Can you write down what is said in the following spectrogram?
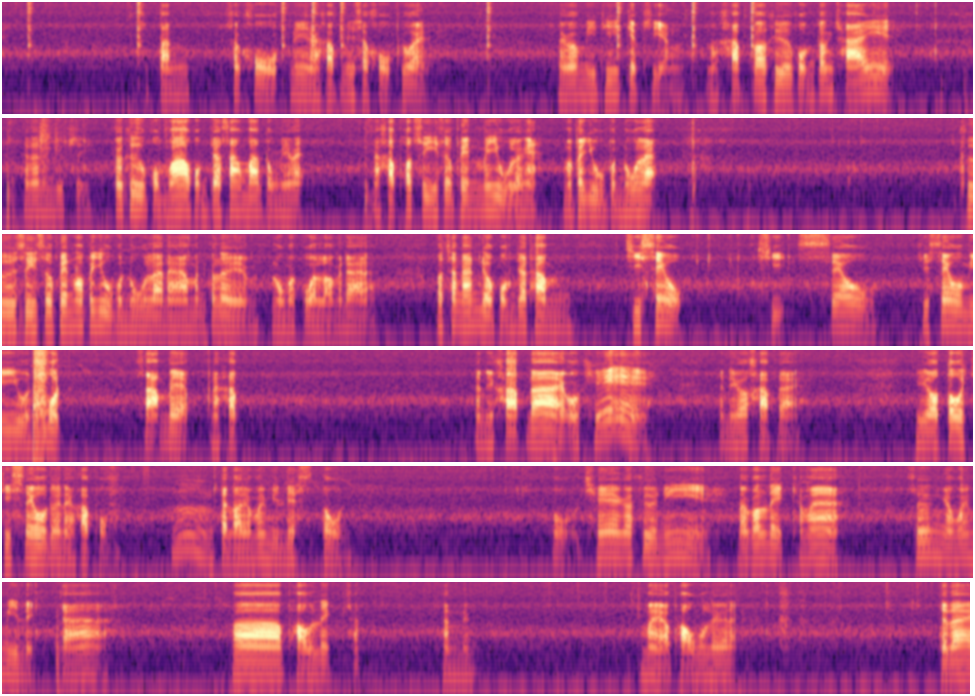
สตันสโคปนี่นะครับ มีสโคปด้วย แล้วก็มีที่เก็บเสียงนะครับ ก็คือผมต้องใช้นั้นยี่สิบก็คือผมว่าผมจะสร้างบ้านตรงนี้แหละนะครับ เพราะซีเซอร์เพนไม่อยู่แล้วไง มันไปอยู่บนนู้นแล้ว คือซีเซอร์เพนมันไปอยู่บนนู้นแล้วนะ มันก็เลยลงมากวนเราไม่ได้แล้ว เพราะฉะนั้นเดี๋ยวผมจะทำชิเซลชิ เซลชิเซลมีอยู่ทั้งหมดสามแบบนะครับ อันนี้ครับได้โอเค อันนี้ก็ครับได้ มีออโต้ชิเซลด้วยนะครับผม อืม แต่เรายังไม่มีเลสโตนโอเคก็คือนี่ แล้วก็เหล็กใช่ไหมซึ่งยังไม่มีเหล็กจ้าเผาเหล็กสักอันหนึงไม่เอาเผาหมดเลยก็ได้ จะได้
